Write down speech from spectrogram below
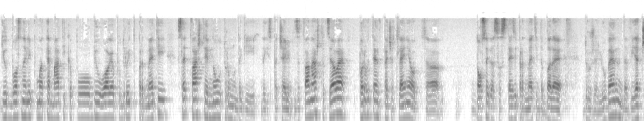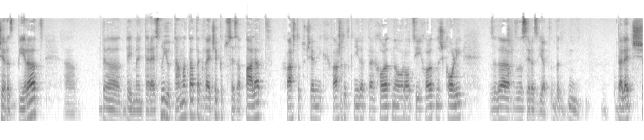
ги отблъснали по математика, по биология, по другите предмети, след това ще е много трудно да ги, да ги спечелим. Затова нашата цел е първите впечатления от а, досега с тези предмети да бъде дружелюбен, да видят, че разбират, а, да, да им е интересно и оттам нататък вече, като се запалят, хващат учебник, хващат книгата, ходят на уроци, ходят на школи, за да, за да се развият. Да, далеч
